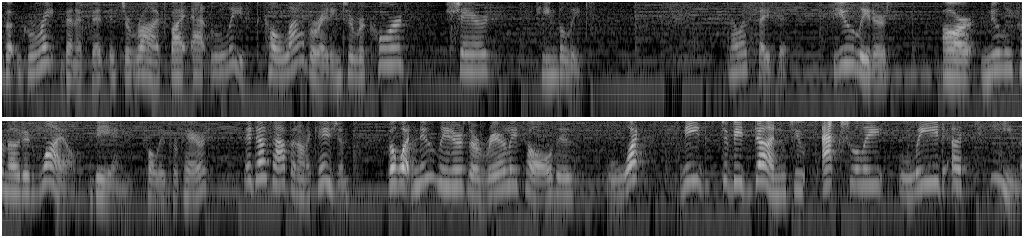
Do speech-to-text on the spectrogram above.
But great benefit is derived by at least collaborating to record shared team beliefs. Now let's face it, few leaders are newly promoted while being fully prepared. It does happen on occasion, but what new leaders are rarely told is what needs to be done to actually lead a team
